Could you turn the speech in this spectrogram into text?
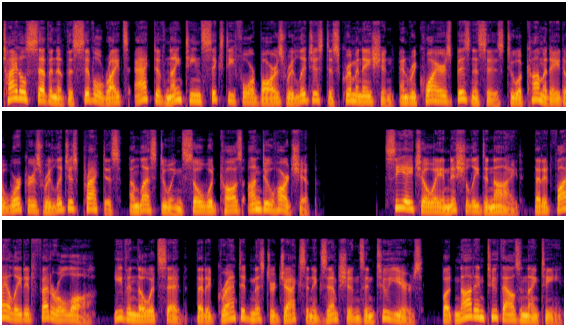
Title VII of the Civil Rights Act of 1964 bars religious discrimination and requires businesses to accommodate a worker's religious practice unless doing so would cause undue hardship. CHOA initially denied that it violated federal law even though it said that it granted Mr. Jackson exemptions in two years, but not in 2019.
